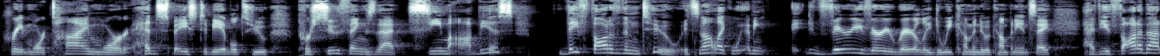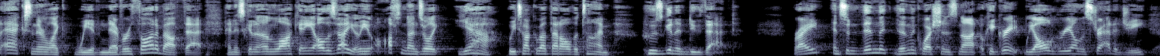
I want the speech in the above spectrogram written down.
create more time, more headspace to be able to pursue things that seem obvious, they've thought of them too. It's not like, we, I mean, very, very rarely do we come into a company and say, have you thought about X? And they're like, we have never thought about that. And it's going to unlock any, all this value. I mean, oftentimes they're like, yeah, we talk about that all the time. Who's going to do that? Right? And so then the, then the question is not, okay, great. We all agree on the strategy. Yeah.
